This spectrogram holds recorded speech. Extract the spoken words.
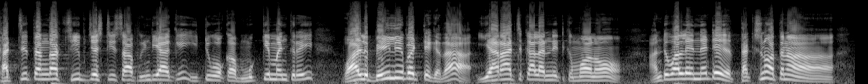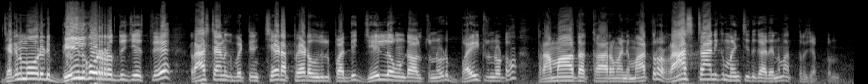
ఖచ్చితంగా చీఫ్ జస్టిస్ ఆఫ్ ఇండియాకి ఇటు ఒక ముఖ్యమంత్రి వాళ్ళు బెయిలీ బట్టే కదా. ఈ అరాచకాలన్నిటికీ మూలం. అందువల్ల ఏంటంటే తక్షణం అతను జగన్మోహన్ రెడ్డి బెయిల్ కూడా రద్దు చేస్తే రాష్ట్రానికి పెట్టిన చీడ పేడ వదిలిపద్ది జైల్లో ఉండాల్సినోడు బయట ఉండటం ప్రమాదకరం అని మాత్రం రాష్ట్రానికి మంచిది కాదని మాత్రం చెప్తున్నాడు.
